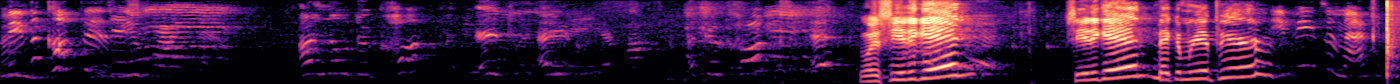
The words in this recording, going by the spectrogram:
I mean, the cup is. You I know the cup is. I, the cup is. You want to see it again? See it again? Make them reappear? He needs a magic cup.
